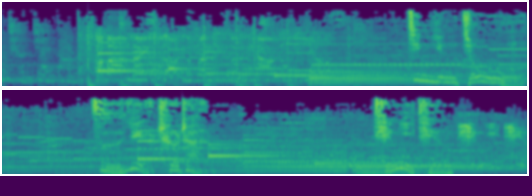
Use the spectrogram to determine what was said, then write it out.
羊城站到了。老板，来一个螺蛳粉，粉加精英九五五，子夜车站，停一停，停一停，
